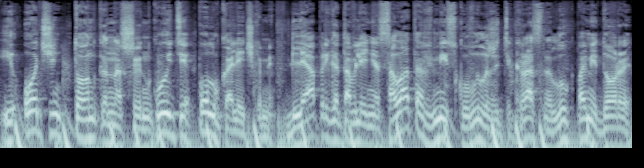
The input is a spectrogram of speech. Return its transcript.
и очень тонко нашинкуйте полуколечками. Для приготовления салата в миску выложите красный лук, помидоры,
